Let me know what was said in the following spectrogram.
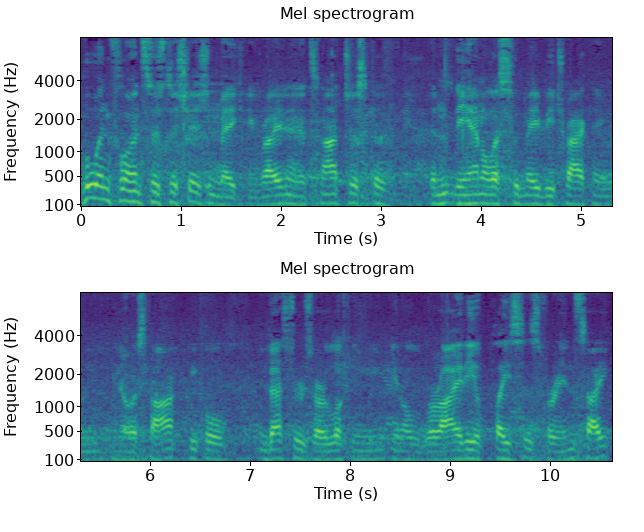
who influences decision making, right? And it's not just the, the, the analysts who may be tracking, you know, a stock. People, investors are looking, you know, a variety of places for insight.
